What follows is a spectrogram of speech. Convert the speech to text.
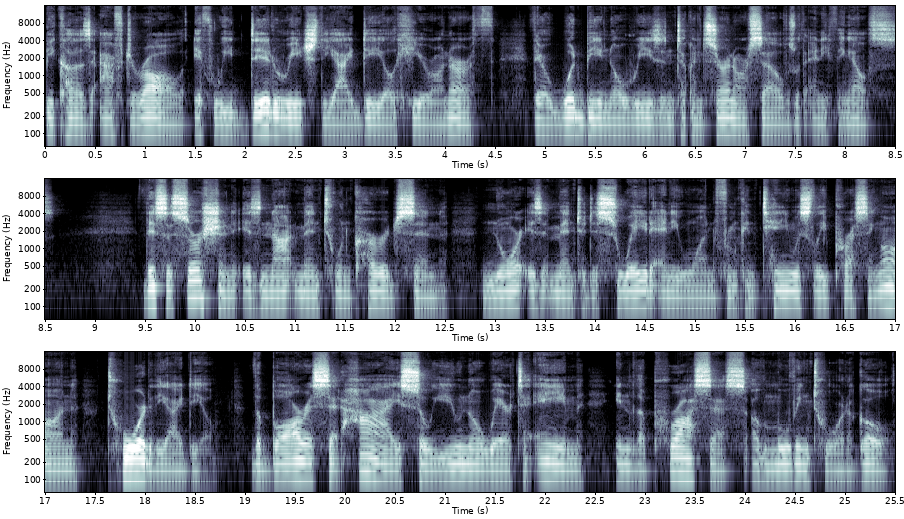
Because, after all, if we did reach the ideal here on earth, there would be no reason to concern ourselves with anything else. This assertion is not meant to encourage sin, nor is it meant to dissuade anyone from continuously pressing on toward the ideal. The bar is set high so you know where to aim in the process of moving toward a goal.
